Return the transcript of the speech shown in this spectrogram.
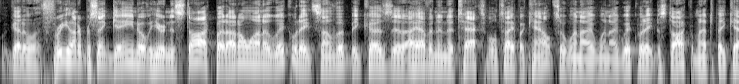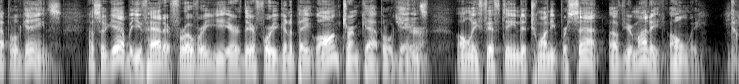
we've got a 300% gain over here in the stock, but I don't want to liquidate some of it because uh, I have it in a taxable type account. So when I when I liquidate the stock, I'm going to have to pay capital gains. I said, yeah, but you've had it for over a year. Therefore, you're going to pay long-term capital gains, only 15 to 20% of your money only.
